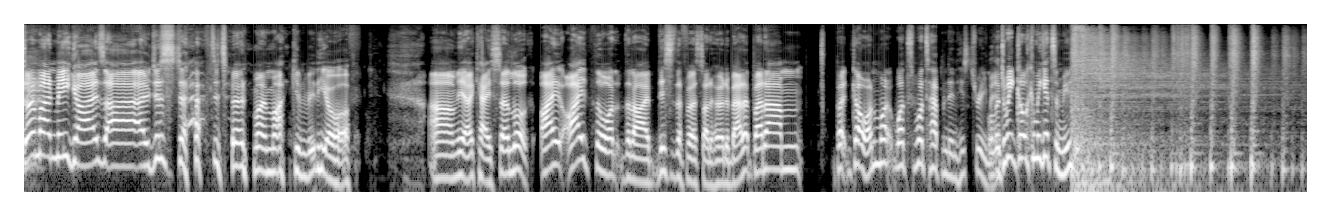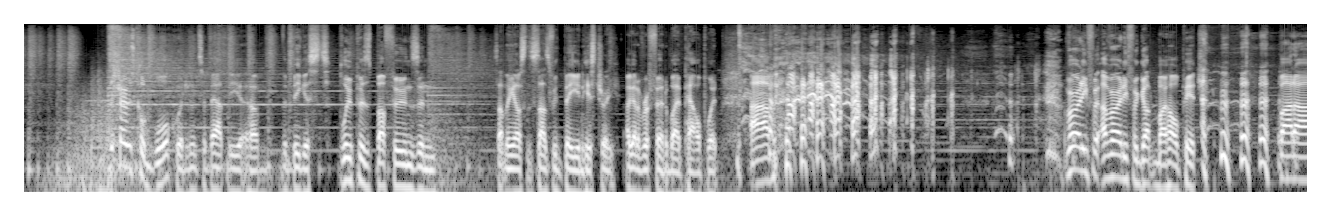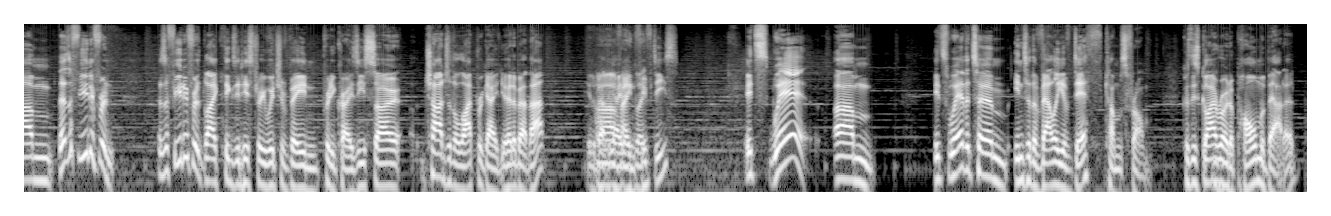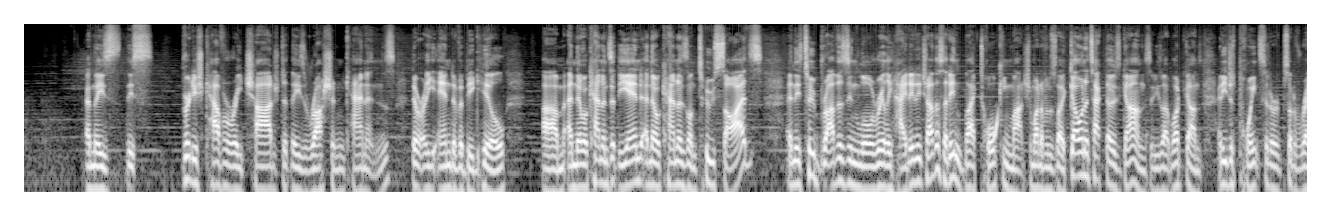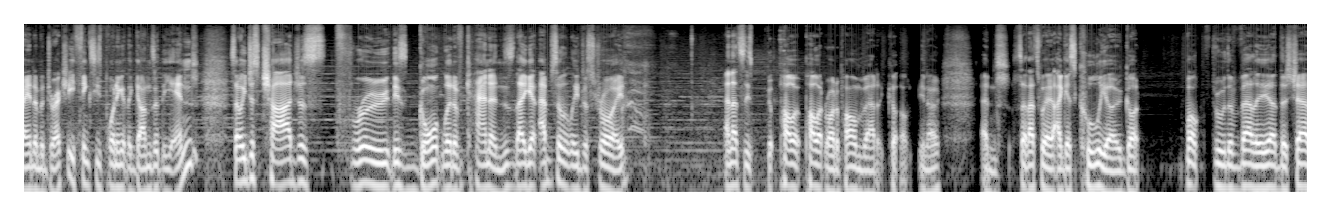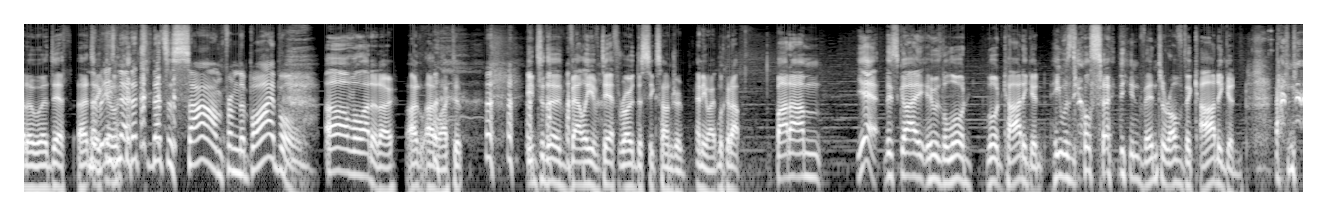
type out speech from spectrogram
Don't mind me, guys. Uh, I just have to turn my mic and video off. Um, yeah, okay. So look, I, I thought that I this is the first I'd heard about it, but um, but go on. What, what's what's happened in history? Man? Do we go? Can we get some music? The show is called Walkwood, and it's about the um, the biggest bloopers, buffoons, and something else that starts with B in history. I got to refer to my PowerPoint. Um, I've already I've already forgotten my whole pitch, but um, there's a few different there's a few different like things in history which have been pretty crazy. So, Charge of the Light Brigade, you heard about that in about Uh, the vaguely. 1850s? It's where um, it's where the term "into the valley of death" comes from, because this guy wrote a poem about it, and these this British cavalry charged at these Russian cannons that were at the end of a big hill. Um, and there were cannons at the end, and there were cannons on two sides. And these two brothers-in-law really hated each other, so they didn't like talking much. And one of them was like, "Go and attack those guns." And he's like, "What guns?" And he just points at a sort of random direction. He thinks he's pointing at the guns at the end, so he just charges through this gauntlet of cannons. They get absolutely destroyed. And that's this poet. Poet wrote a poem about it, you know, and so that's where I guess Coolio got walk through the valley of the shadow of death. Uh, No, but isn't that, that's that's a psalm from the Bible. Oh well, I don't know. I, I liked it. Into the Valley of Death rode the 600. Anyway, look it up. But um, yeah, this guy who was the Lord Lord Cardigan, he was also the inventor of the cardigan. And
